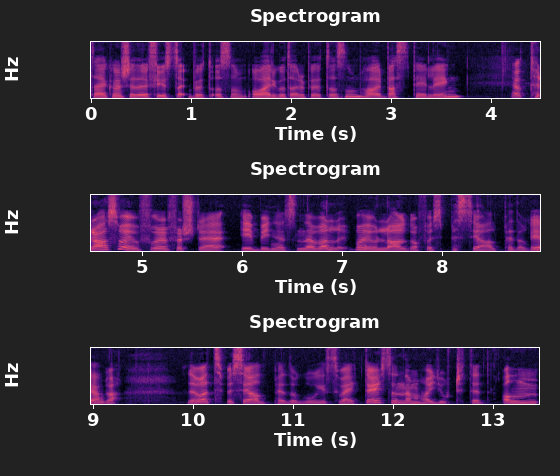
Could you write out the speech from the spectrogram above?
der kanskje det er fysioterapeuter og ergoterapeuter som har best peiling. Ja, TRAS var jo for det første i begynnelsen Det var, var jo laga for spesialpedagoger. Det var et spesialpedagogisk verktøy som de har gjort til et allm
